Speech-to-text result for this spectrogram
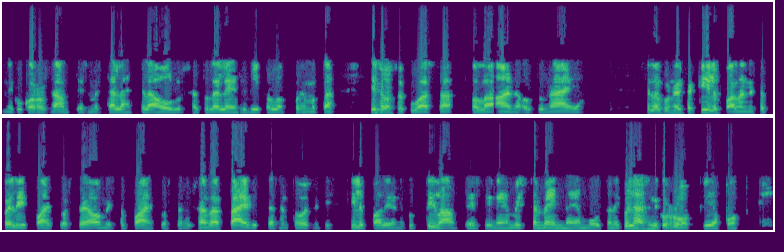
niin kuin Korosen Antti esimerkiksi tällä hetkellä Oulussa ja tulee leiriviikonloppuihin, mutta isossa kuvassa ollaan aina oltu näin. Ja silloin kun niistä kilpaillaan niistä pelipaikoista ja omista paikoista, niin kun sä päivittää sen toisenkin kilpailijan niin tilanteisiin ja missä mennään ja muuta, niin kyllähän se niin ruokkii ja potkii.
